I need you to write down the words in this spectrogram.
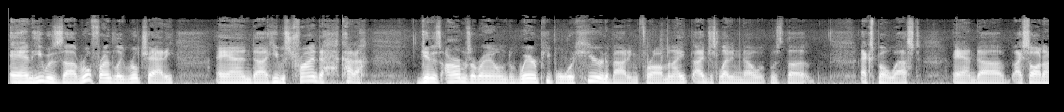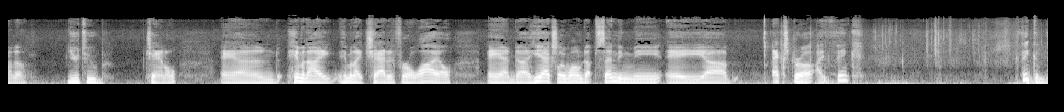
And he was uh, real friendly, real chatty, and uh, he was trying to kind of get his arms around where people were hearing about him from. And I, I just let him know it was the Expo West, and uh, I saw it on a YouTube channel. And him and I, him and I chatted for a while and uh, he actually wound up sending me a uh, extra i think think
